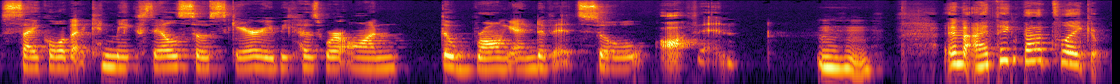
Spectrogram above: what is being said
cycle that can make sales so scary because we're on the wrong end of it so often. Mm-hmm. And I think that's like,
